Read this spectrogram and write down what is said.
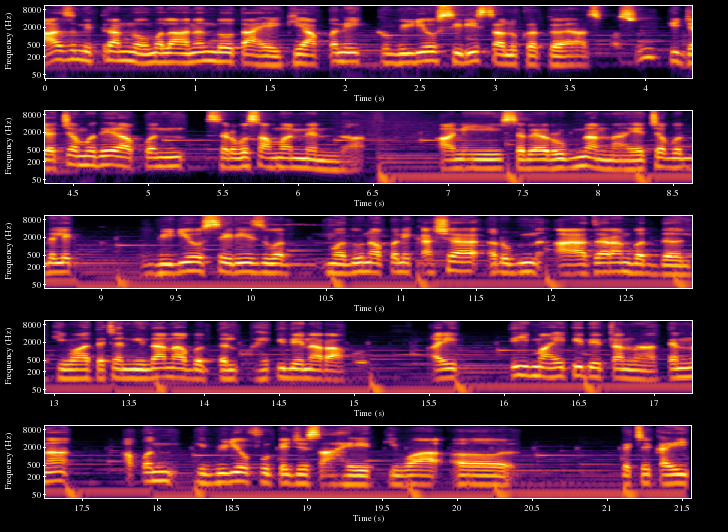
आज मित्रांनो मला आनंद होत आहे की आपण एक व्हिडिओ सिरीज चालू करतोय आजपासून की ज्याच्यामध्ये आपण सर्वसामान्यांना आणि सगळ्या रुग्णांना याच्याबद्दल एक व्हिडिओ सिरीज व मधून आपण एक अशा रुग्ण आजारांबद्दल किंवा त्याच्या निदानाबद्दल माहिती देणार आहोत. आणि ती माहिती देताना त्यांना आपण व्हिडिओ फुटेजेस आहेत किंवा त्याचे काही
